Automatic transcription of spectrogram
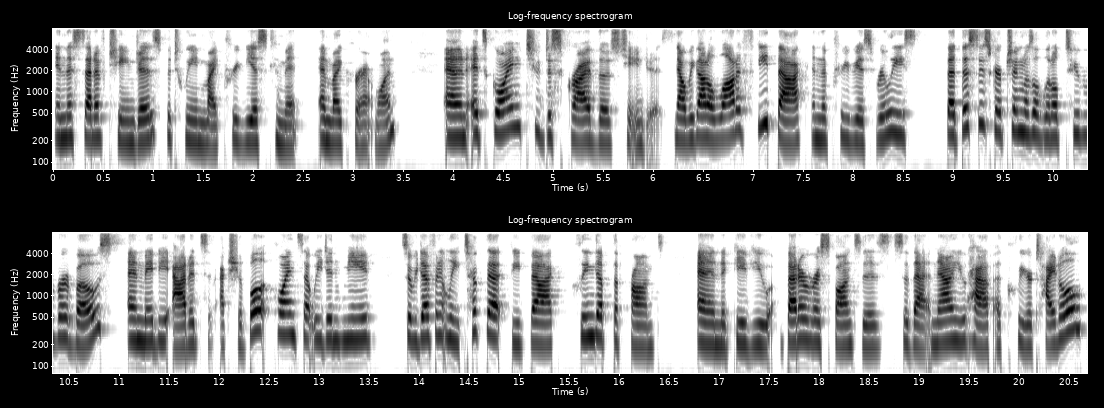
in the set of changes between my previous commit and my current one. And it's going to describe those changes. Now, we got a lot of feedback in the previous release that this description was a little too verbose and maybe added some extra bullet points that we didn't need. So we definitely took that feedback, cleaned up the prompt, and it gave you better responses so that now you have a clear title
